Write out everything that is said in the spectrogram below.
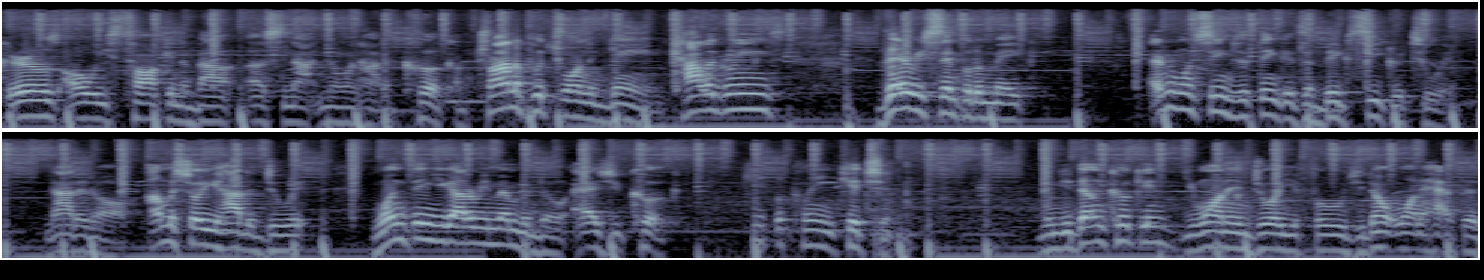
Girls always talking about us not knowing how to cook. I'm trying to put you on the game. Collard greens, very simple to make. Everyone seems to think it's a big secret to it. Not at all. I'm gonna show you how to do it. One thing you gotta remember though, as you cook, keep a clean kitchen. When you're done cooking, you want to enjoy your food. You don't want to have to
